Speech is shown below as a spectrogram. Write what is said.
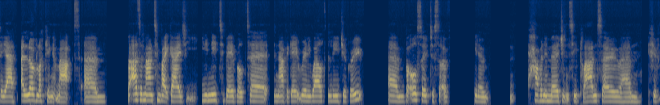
so, yeah, I love looking at maps. Um, but as a mountain bike guide, you, need to be able to, to navigate really well to lead your group, um, but also to sort of, you know, have an emergency plan. So um, if you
